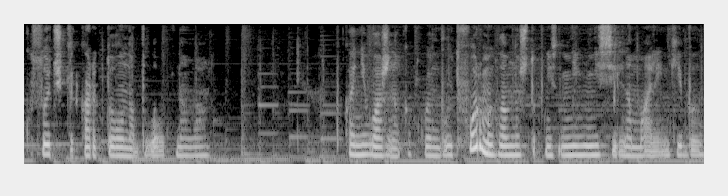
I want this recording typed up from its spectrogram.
кусочке картона плотного. Пока не важно, какой он будет формы, главное, чтобы не, не, не сильно маленький был.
